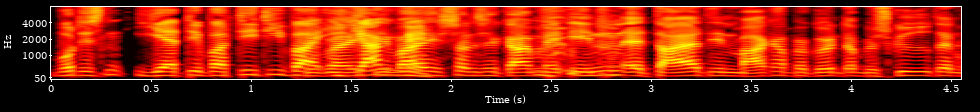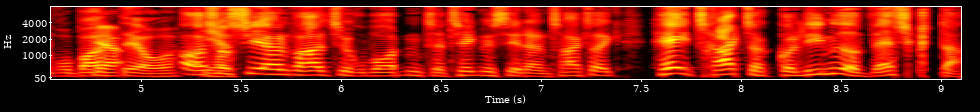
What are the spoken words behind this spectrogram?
Hvor det er sådan, ja, det var det, de var, det var, i gang det var med. I sådan set i gang med, inden at dig og din makker begyndte at beskyde den robot Ja. derovre. Og så Ja. siger han bare til robotten, der teknisk set er en traktor, ikke? Hey, traktor, gå lige ned og vask dig.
